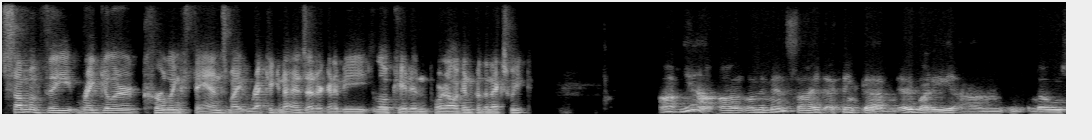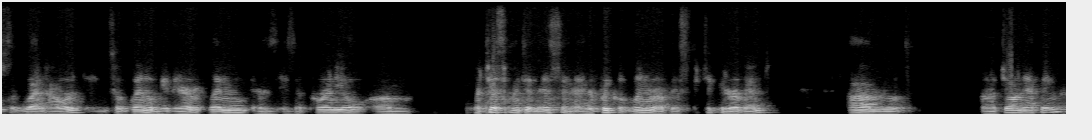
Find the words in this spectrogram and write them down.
some of the regular curling fans might recognize that are going to be located in Port Elgin for the next week? Uh, yeah, on, on the men's side, I think um, everybody um, knows Glenn Howard, and so Glenn will be there. Glenn is, is a perennial um, participant in this and, and, a frequent winner of this particular event. Um, uh, John Epping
